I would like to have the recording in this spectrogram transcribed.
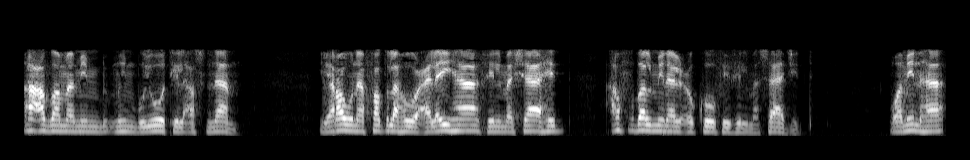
أعظم من من بيوت الأصنام. يرون فضله عليها في المشاهد أفضل من العكوف في المساجد. ومنها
